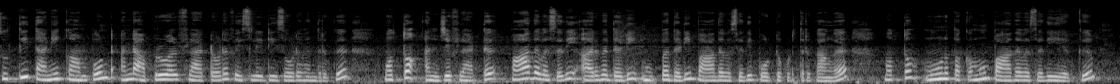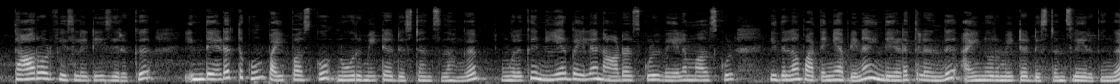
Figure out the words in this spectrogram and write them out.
சுற்றி தனி காம்பவுண்ட் அண்ட் அப்ரூவல் ஃப்ளாட்டோட ஃபெசிலிட்டிஸோடு வந்திருக்கு. மொத்தம் அஞ்சு ஃப்ளாட்டு பாத வசதி அறுபது அடி முப்பது அடி பாத வசதி போட்டு கொடுத்துருக்காங்க. மொத்தம் மூணு பக்கமும் பாத வசதி இருக்குது தார் ரோடு ஃபெசிலிட்டிஸ் இருக்குது இந்த இடத்துக்கும் பைபாஸ்க்கும் நூறு மீட்டர் டிஸ்டன்ஸ் தாங்க. உங்களுக்கு நியர்பையில் நாடர் ஸ்கூல் வேலம்மாள் ஸ்கூல் இதெல்லாம் பார்த்தீங்க அப்படின்னா இந்த இடத்துல இருந்து ஐநூறு மீட்டர் டிஸ்டன்ஸ்லேயே இருக்குங்க.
